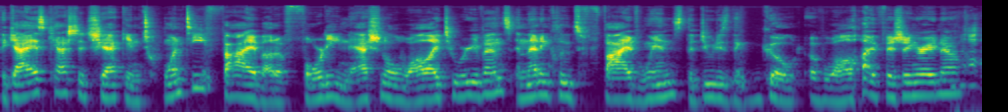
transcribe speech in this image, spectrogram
The guy has cashed a check in 25 out of 40 national walleye tour events, and that includes five wins. The dude is the goat of walleye fishing right now.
